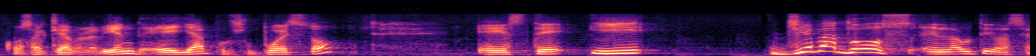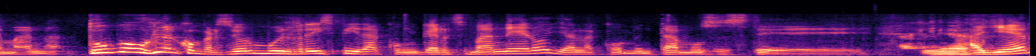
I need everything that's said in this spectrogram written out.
cosa que habla bien de ella, por supuesto. Este, y lleva dos en la última semana. Tuvo una conversación muy ríspida con Gertz Manero, ya la comentamos este, ayer. ayer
